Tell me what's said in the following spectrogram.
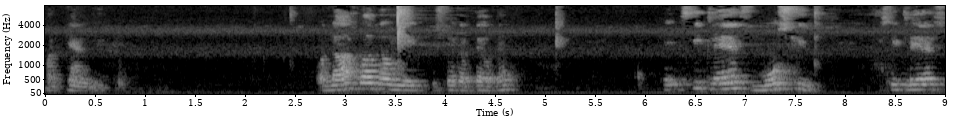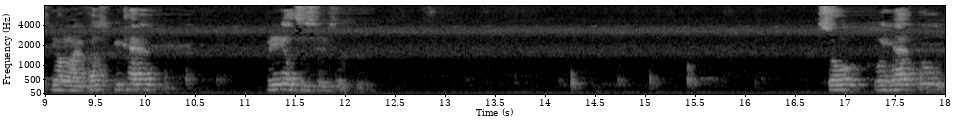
but can lead to. और लास्ट बात जो हम इसमें करते होते हैं इसकी क्लियरेंस मोस्टली इसकी क्लियरेंस जो हमारे पास it has renal system circuit. So we have to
